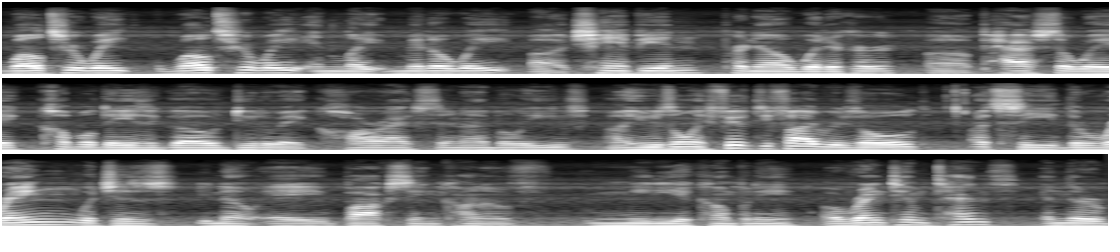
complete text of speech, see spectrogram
welterweight, welterweight, and light middleweight uh, champion Pernell Whitaker uh, passed away a couple days ago due to a car accident, I believe. Uh, he was only 55 years old. Let's see, The Ring, which is you know a boxing kind of media company uh, ranked him 10th in their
